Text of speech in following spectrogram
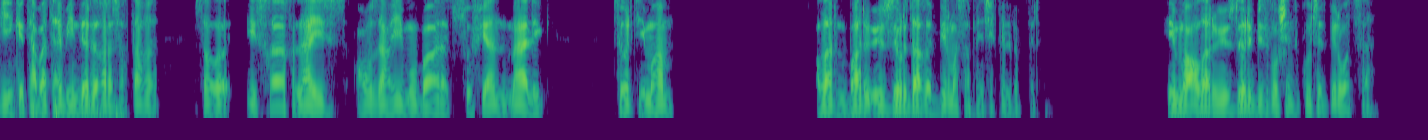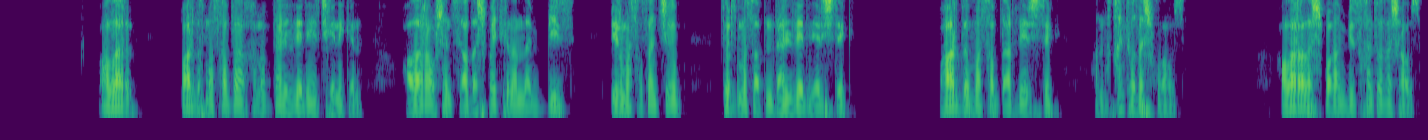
кийинки таба табииндерди карасак дагы мисалы исхак лайис аузаи мубарак суфиян малик төрт имам алардын баары өздөрү дагы бир мазхаб менен чектелбептир. Эми алар өздөрү бизге ошентип көрсөтүп берип атса алар баардык мазхабтарга кармап далилдерин ээрчиген экен. Алар ошентсе адашпайт экен анда биз бир мазхабтан чыгып төрт мазхабтын далилдерин ээрчисек баардык мазхабтарды ээрчисек анда кантип адашып калабыз алар адашпаган биз кантип адашабыз?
